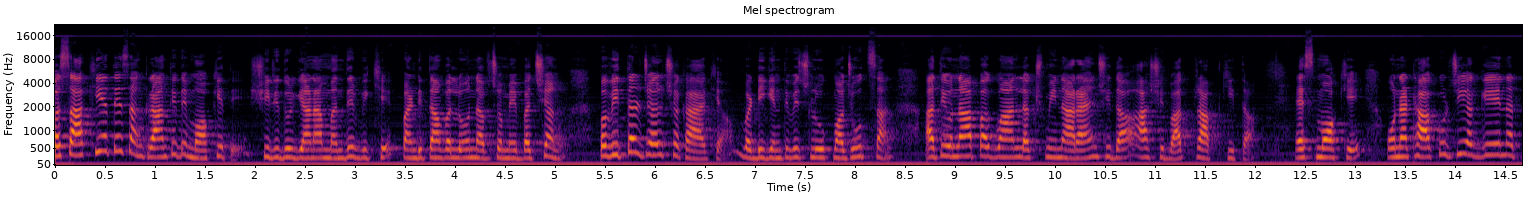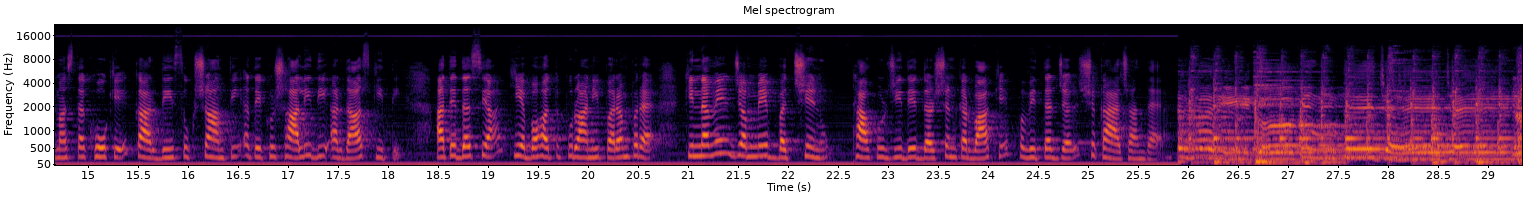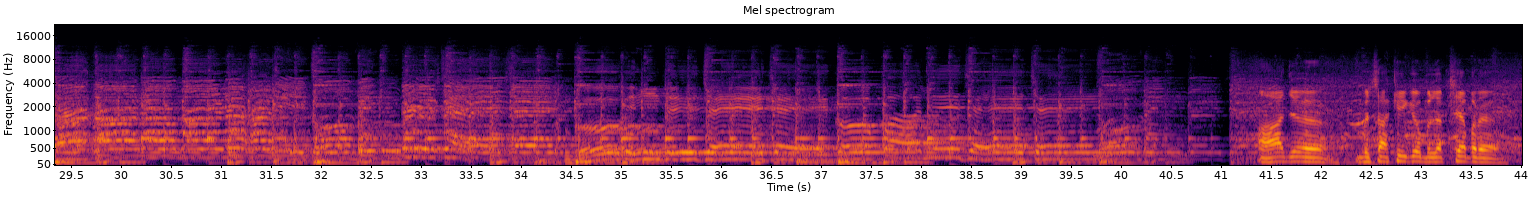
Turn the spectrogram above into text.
ਵਿਸਾਖੀ ਅਤੇ ਸੰਕ੍ਰਾਂਤੀ ਦੇ ਮੌਕੇ ਤੇ ਸ਼੍ਰੀ ਦੁਰਗਿਆਣਾ ਮੰਦਿਰ ਵਿਖੇ ਪੰਡਿਤਾਂ ਵੱਲੋਂ ਨਵਜੰਮੇ ਬੱਚਿਆਂ ਨੂੰ ਪਵਿੱਤਰ ਜਲ ਛਕਾਇਆ ਗਿਆ। ਵੱਡੀ ਗਿਣਤੀ ਵਿੱਚ ਲੋਕ ਮੌਜੂਦ ਸਨ ਅਤੇ ਉਹਨਾਂ ਭਗਵਾਨ ਲక్ష్ਮੀ ਨਾਰਾਇਣ ਜੀ ਦਾ ਆਸ਼ੀਰਵਾਦ ਪ੍ਰਾਪਤ ਕੀਤਾ। ਇਸ ਮੌਕੇ ਉਹਨਾਂ ਠਾਕੁਰ ਜੀ ਅੱਗੇ ਨਤਮਸਤਕ ਹੋ ਕੇ ਘਰ ਦੀ ਸੁਖ ਸ਼ਾਂਤੀ ਅਤੇ ਖੁਸ਼ਹਾਲੀ ਦੀ ਅਰਦਾਸ ਕੀਤੀ ਅਤੇ ਦੱਸਿਆ ਕਿ ਇਹ ਬਹੁਤ ਪੁਰਾਣੀ ਪਰੰਪਰਾ ਹੈ ਕਿ ਨਵੇਂ ਜੰਮੇ ਬੱਚੇ ਨੂੰ ਠਾਕੁਰ ਜੀ ਦੇ ਦਰਸ਼ਨ ਕਰਵਾ ਕੇ ਪਵਿੱਤਰ ਜਲ ਛਕਾਇਆ ਜਾਂਦਾ ਹੈ। आज बैसाखी के उपलक्ष्य पर,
